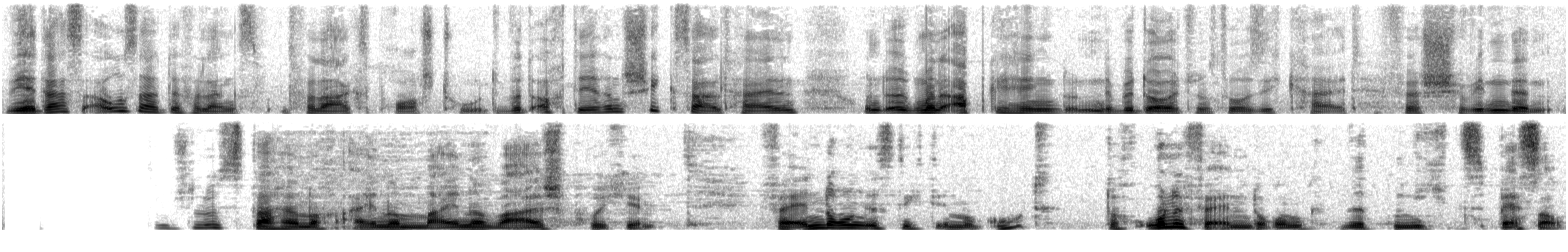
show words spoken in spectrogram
Wer das außerhalb der Verlags Verlagsbranche tut, wird auch deren Schicksal teilen und irgendwann abgehängt und in der Bedeutungslosigkeit verschwinden. Zum Schluss daher noch einer meiner Wahlsprüche. Veränderung ist nicht immer gut, doch ohne Veränderung wird nichts besser.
